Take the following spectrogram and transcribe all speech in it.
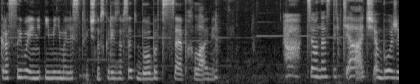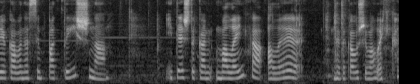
красиво і мінімалістично. Скоріше за все, тут було би все в хламі. Це у нас дитяча, боже, яка вона симпатична. І теж така маленька, але не така уж і маленька.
